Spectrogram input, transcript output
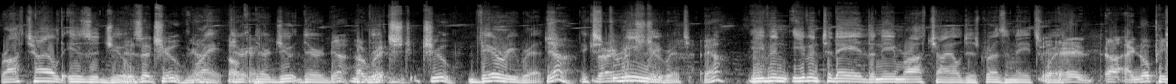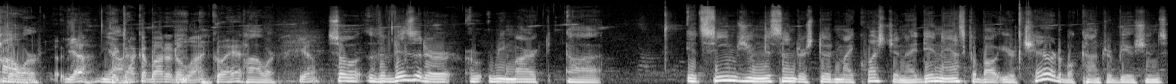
Rothschild is a Jew. Is a Jew, yeah. Right. They're, Okay. they're Jew. They're Yeah, a rich Jew. very rich. Yeah, extremely Jew. rich. Yeah. Even even today, the name Rothschild just resonates with uh, I know people. Power. Yeah, Yeah. they talk about it a lot. Go ahead. power. Yeah. So the visitor uh, remarked, uh, "It seems you misunderstood my question. I didn't ask about your charitable contributions,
